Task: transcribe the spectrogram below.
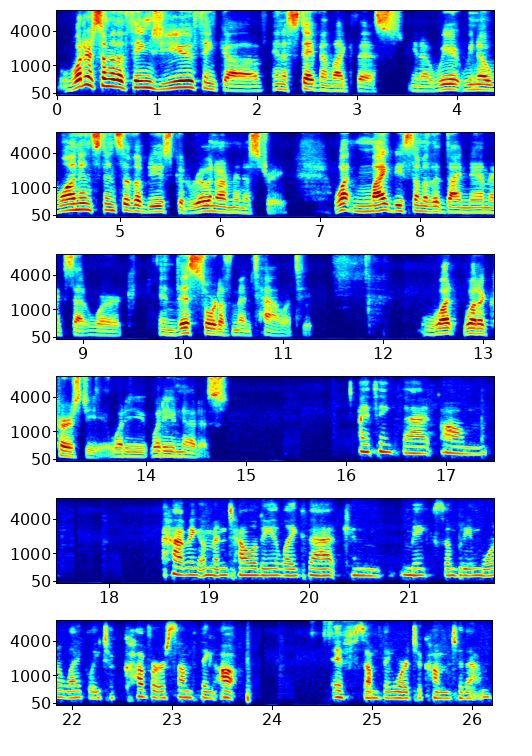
what are some of the things you think of in a statement like this? You know we, we know one instance of abuse could ruin our ministry. What might be some of the dynamics at work in this sort of mentality? What what occurs to you? What do you what do you notice i think that um having a mentality like that can make somebody more likely to cover something up if something were to come to them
